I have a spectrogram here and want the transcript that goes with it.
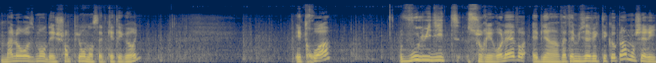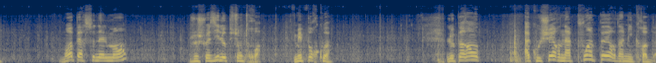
malheureusement des champions dans cette catégorie. Et 3. Vous lui dites, sourire aux lèvres, eh bien, va t'amuser avec tes copains, mon chéri. Moi, personnellement, je choisis l'option 3. Mais pourquoi? Le parent accoucheur n'a point peur d'un microbe.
